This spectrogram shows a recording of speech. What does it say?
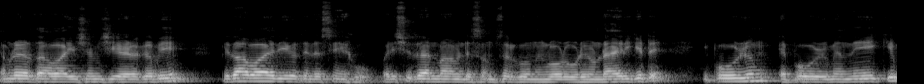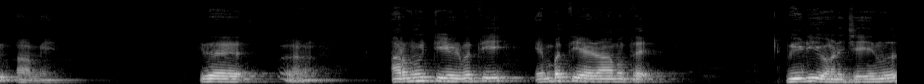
നമ്മുടെ കർത്താവായ ശംശിയുടെ കൃപയും പിതാവായ ദൈവത്തിന്റെ സ്നേഹവും പരിശുദ്ധാത്മാവിന്റെ സംസർഗവും നിങ്ങളോടുകൂടി ഉണ്ടായിരിക്കട്ടെ. ഇപ്പോഴും എപ്പോഴും എന്നേക്കും ആമേ ഇത് അറുന്നൂറ്റി എഴുപത്തി എൺപത്തി ഏഴാമത്തെ വീഡിയോ ആണ് ചെയ്യുന്നത്.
